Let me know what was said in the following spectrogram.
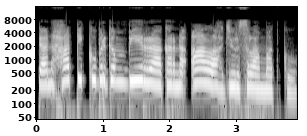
dan hatiku bergembira karena Allah Juru Selamatku.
